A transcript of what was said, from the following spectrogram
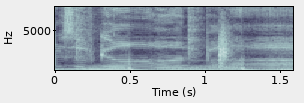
years have gone by.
